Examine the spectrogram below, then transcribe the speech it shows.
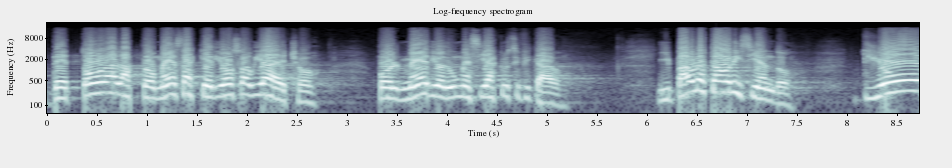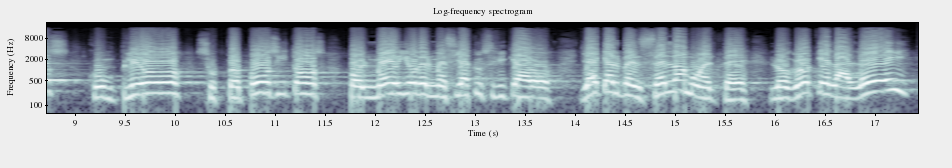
de todas las promesas que Dios había hecho por medio de un Mesías crucificado. Y Pablo estaba diciendo, Dios cumplió sus propósitos por medio del Mesías crucificado, ya que al vencer la muerte logró que la ley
